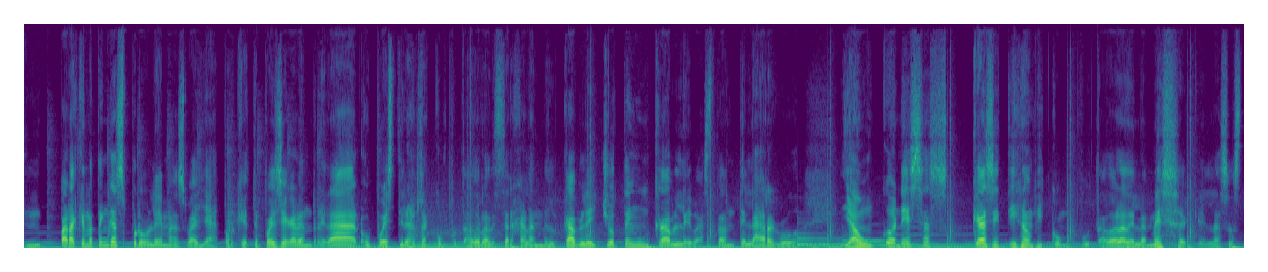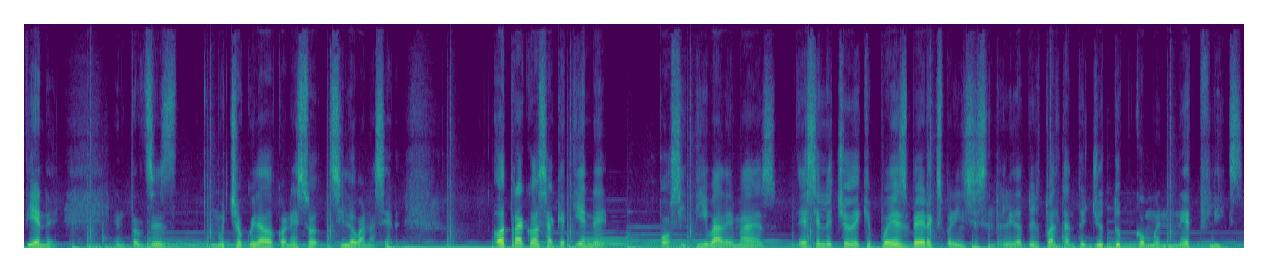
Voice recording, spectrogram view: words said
mm, para que no tengas problemas, vaya, porque te puedes llegar a enredar o puedes tirar la computadora de estar jalando el cable. Yo tengo un cable bastante largo y aún con esas casi tiro mi computadora de la mesa que la sostiene. Entonces, mucho cuidado con eso si lo van a hacer. Otra cosa que tiene positiva además es el hecho de que puedes ver experiencias en realidad virtual tanto en YouTube como en Netflix.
